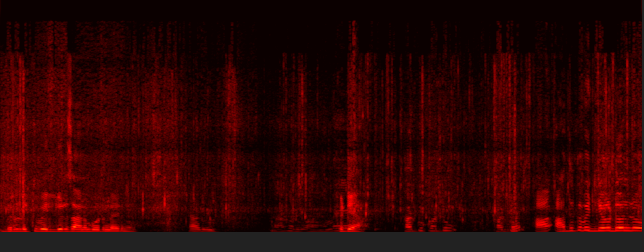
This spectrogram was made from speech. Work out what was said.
ഇതിനുള്ളിലേക്ക് വലിയൊരു സാധനം പോയിട്ടുണ്ടായിരുന്നു. കിട്ടിയാ? അതൊക്കെ വലിയ കിട്ടുമല്ലോ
